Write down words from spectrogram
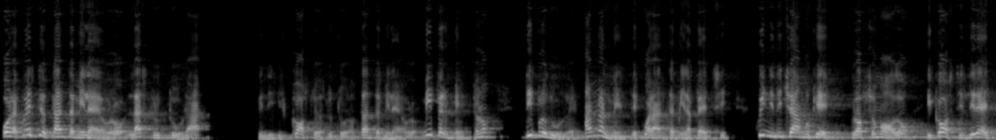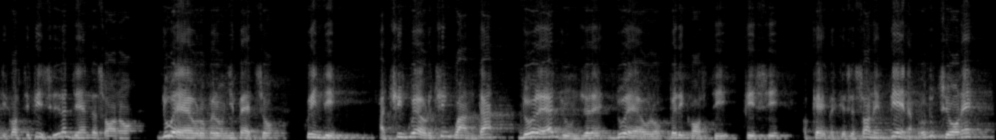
Ora questi 80.000 euro, la struttura, quindi il costo della struttura 80.000 euro, mi permettono di produrre annualmente 40.000 pezzi. Quindi diciamo che, grosso modo, i costi indiretti, i costi fissi dell'azienda sono 2 euro per ogni pezzo, quindi a 5,50 euro dovrei aggiungere 2 euro per i costi fissi, ok? Perché se sono in piena produzione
